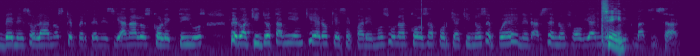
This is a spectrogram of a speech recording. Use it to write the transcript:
venezolanos que pertenecían a los colectivos, pero aquí yo también quiero que separemos una cosa porque aquí no se puede generar xenofobia ni estigmatizar.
